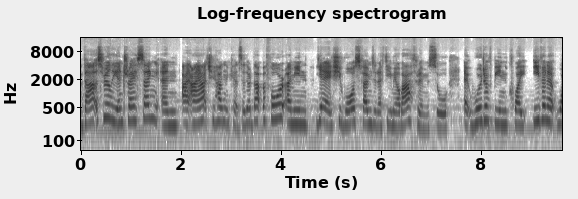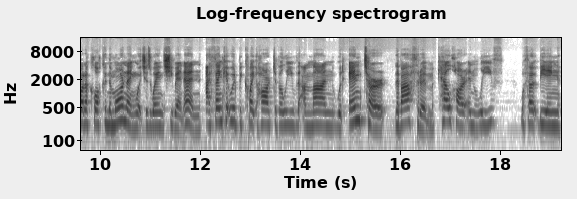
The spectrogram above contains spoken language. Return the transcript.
That's really interesting. And I, I actually hadn't considered that before. I mean, yeah, she was found in a female bathroom. So it would have been quite, even at one o'clock in the morning, which is when she went in, I think it would be quite hard to believe that a man would enter the bathroom, kill her, and leave without being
